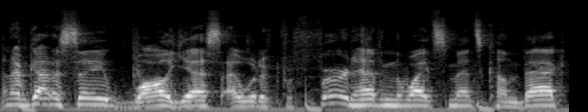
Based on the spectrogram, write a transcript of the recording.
And I've got to say, while yes, I would have preferred having the White Cements come back,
